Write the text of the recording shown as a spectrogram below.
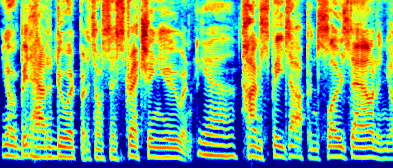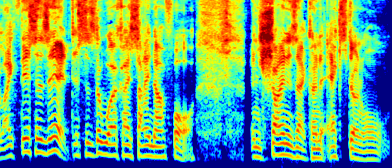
you know a bit how to do it but it's also stretching you and yeah. time speeds up and slows down and you're like this is it. This is the work i signed up for. And shine is that kind of external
